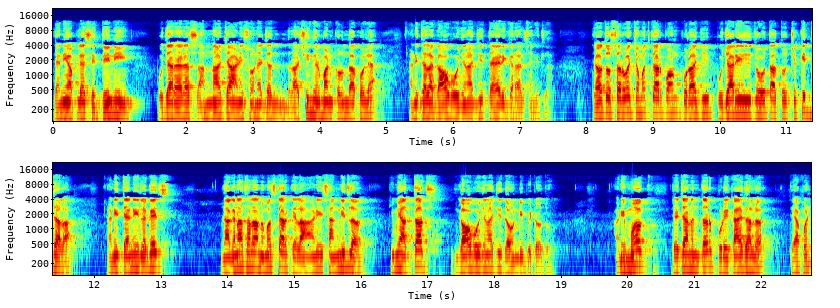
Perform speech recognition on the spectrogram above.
त्यांनी आपल्या सिद्धीनी पुजाऱ्याला अन्नाच्या आणि सोन्याच्या राशी निर्माण करून दाखवल्या आणि त्याला गाव भोजनाची तयारी करायला सांगितलं. तेव्हा तो सर्व चमत्कार पाहून पुराजी पुजारी जो होता तो चकित झाला. आणि त्यांनी लगेच नागनाथाला नमस्कार केला आणि सांगितलं की मी आत्ताच गावभोजनाची दवंडी पिटवतो आणि मग त्याच्यानंतर पुढे काय झालं ते आपण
